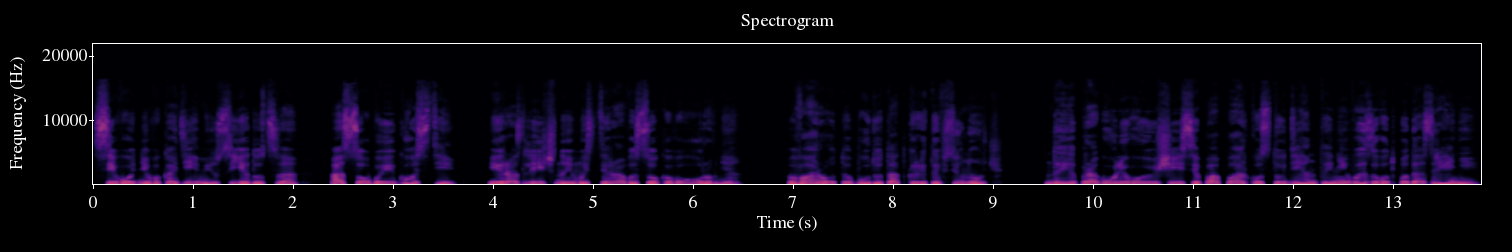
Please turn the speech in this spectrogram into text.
Сегодня в академию съедутся особые гости и различные мастера высокого уровня. Ворота будут открыты всю ночь. Да и прогуливающиеся по парку студенты не вызовут подозрений,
